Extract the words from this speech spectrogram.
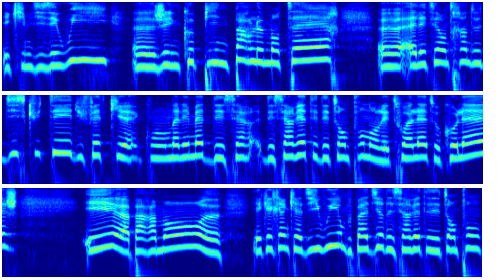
et qui me disait oui, euh, j'ai une copine parlementaire, euh, elle était en train de discuter du fait qu'on allait mettre des serviettes et des tampons dans les toilettes au collège, et apparemment, il euh, y a quelqu'un qui a dit oui, on peut pas dire des serviettes et des tampons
